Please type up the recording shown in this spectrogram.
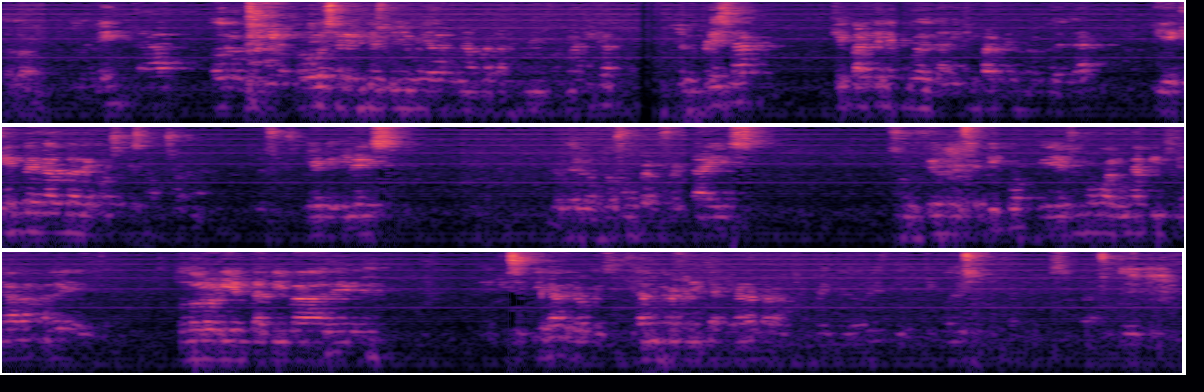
todo, de venta, todos los servicios que yo voy a dar en una plataforma informática, tu empresa, qué parte me puede dar y qué parte no puede dar y de qué envergadura de cosas estamos hablando. Entonces, que queréis, lo que los dos ofertáis soluciones de este tipo, que es un poco alguna pincelada, ¿vale? Todo lo orientativa de, que se quiera, pero que se quiera una referencia clara para los emprendedores de qué podéis ofrecerles para su.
